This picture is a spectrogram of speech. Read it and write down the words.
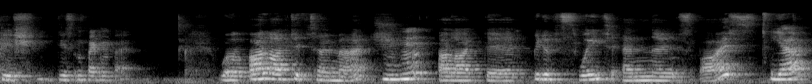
dish, this empek-empek? Well, I liked it so much. Mm-hmm. I liked the bit of sweet and the spice, Yeah,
